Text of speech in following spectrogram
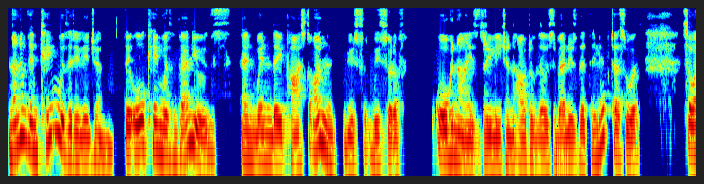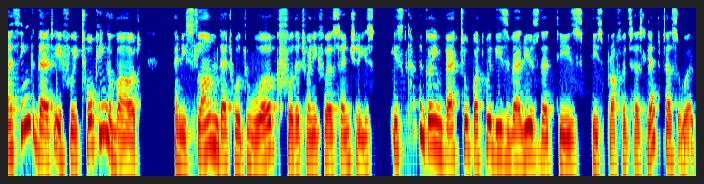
none of them came with a religion. They all came with values. And when they passed on, we, we sort of organized religion out of those values that they left us with. So I think that if we're talking about an Islam that would work for the 21st century is, is kind of going back to what were these values that these these prophets has left us with.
